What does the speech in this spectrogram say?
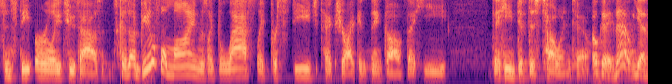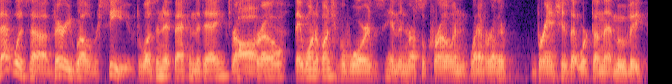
since the early 2000s. Because A Beautiful Mind was like the last like prestige picture I can think of that he that he dipped his toe into. Okay, that yeah, that was uh, very well received, wasn't it? Back in the day, Russell Oh, Crowe. yeah. They won a bunch of awards. Him and Russell Crowe and whatever other branches that worked on that movie.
